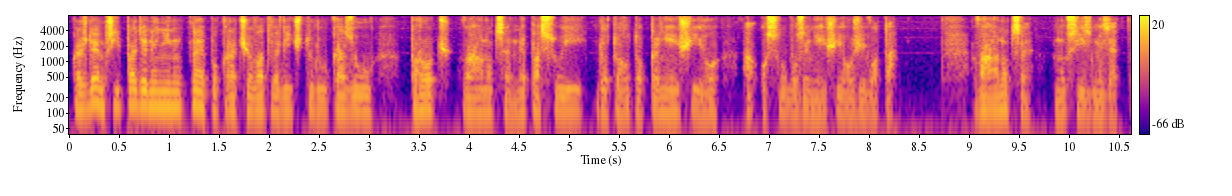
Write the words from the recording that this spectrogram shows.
V každém případě není nutné pokračovat ve výčtu důkazů, proč Vánoce nepasují do tohoto plnějšího a osvobozenějšího života. Vánoce musí zmizet.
